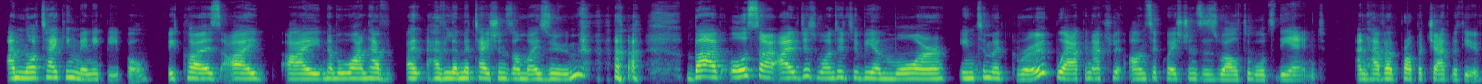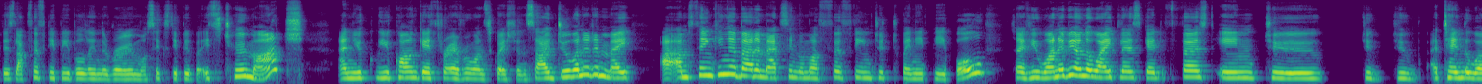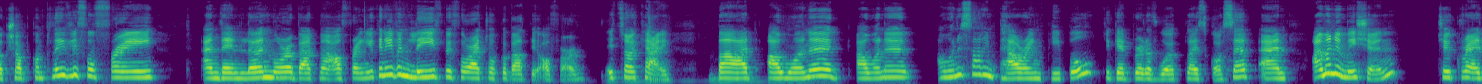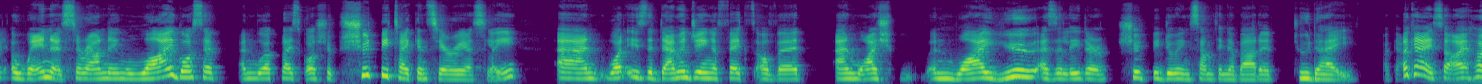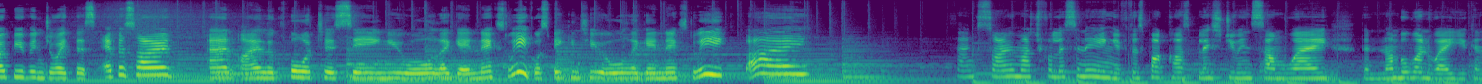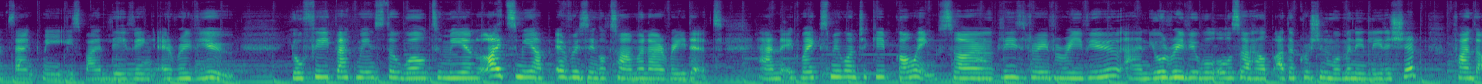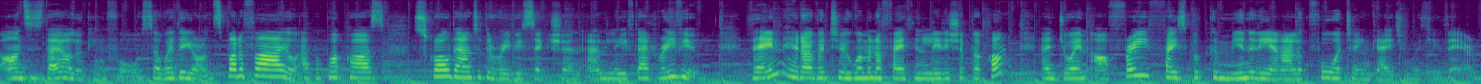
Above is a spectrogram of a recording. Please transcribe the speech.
I'm not taking many people because I I number one have I have limitations on my Zoom, but also I just wanted to be a more intimate group where I can actually answer questions as well towards the end and have a proper chat with you. If there's like 50 people in the room or 60 people, it's too much and you you can't get through everyone's questions. So I do wanted to make I'm thinking about a maximum of 15 to 20 people. So if you want to be on the wait list, get first in to to to attend the workshop completely for free and then learn more about my offering. You can even leave before I talk about the offer. It's okay. But I want to I want to I want to start empowering people to get rid of workplace gossip and I'm on a mission to create awareness surrounding why gossip and workplace gossip should be taken seriously and what is the damaging effects of it and why sh- and why you as a leader should be doing something about it today okay okay so i hope you've enjoyed this episode and i look forward to seeing you all again next week or speaking to you all again next week bye Thanks so much for listening. If this podcast blessed you in some way, the number one way you can thank me is by leaving a review. Your feedback means the world to me and lights me up every single time when I read it. And it makes me want to keep going. So please leave a review, and your review will also help other Christian women in leadership find the answers they are looking for. So whether you're on Spotify or Apple Podcasts, scroll down to the review section and leave that review. Then head over to womenoffaithinleadership.com and join our free Facebook community, and I look forward to engaging with you there.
